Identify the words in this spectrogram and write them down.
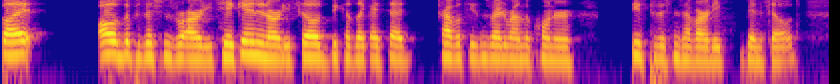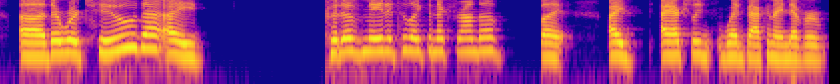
but all of the positions were already taken and already filled because, like I said, travel season's right around the corner. These positions have already been filled. Uh, there were two that I could have made it to like the next round of, but I I actually went back and I never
